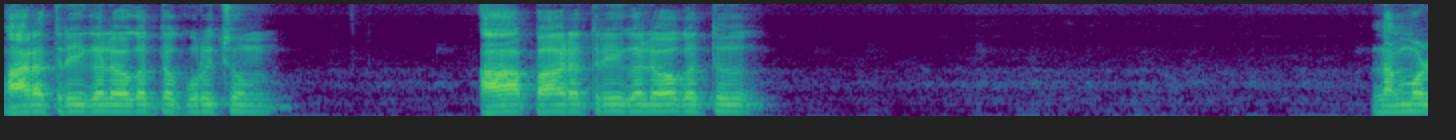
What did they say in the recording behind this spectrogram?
പാരത്രിക ലോകത്തെക്കുറിച്ചും ആ പാരത്രിക ലോകത്ത് നമ്മൾ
